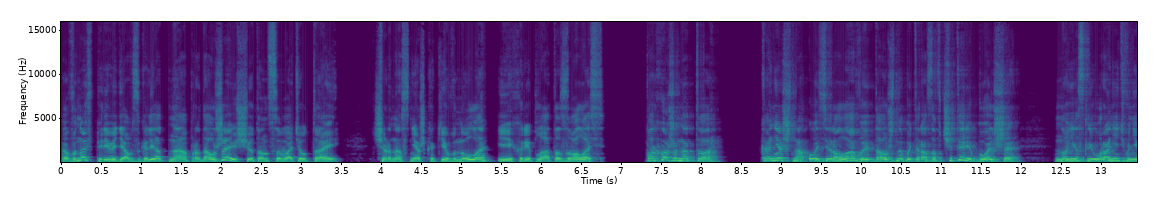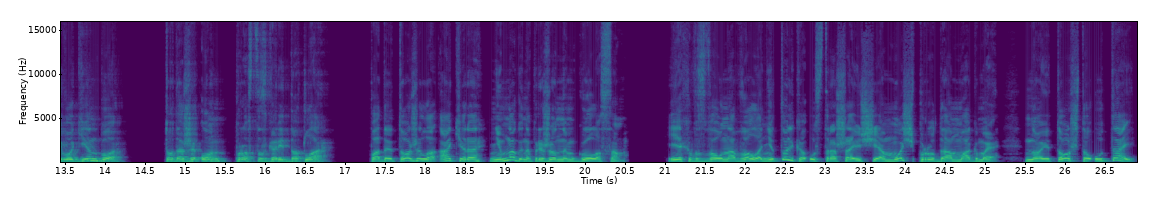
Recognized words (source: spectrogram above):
вновь переведя взгляд на продолжающую танцевать Утай. Черноснежка кивнула и хрипло отозвалась. Похоже на то. Конечно, озеро лавы должно быть раза в четыре больше, но если уронить в него Генбо, то даже он просто сгорит дотла. Подытожила Акера немного напряженным голосом. Их взволновала не только устрашающая мощь пруда магмы, но и то, что Утай,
